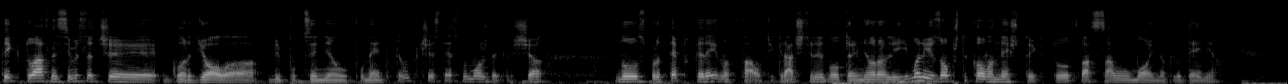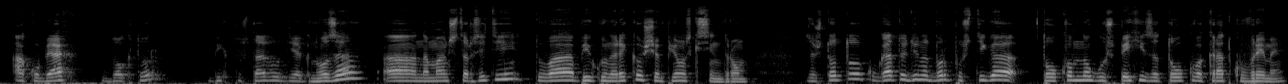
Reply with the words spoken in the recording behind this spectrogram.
тъй като аз не си мисля, че Гвардиола би подценил опонентите, въпреки че естествено може да греша. Но според теб къде идва това? От играчите ли идва от треньора ли? Има ли изобщо такова нещо, тъй като това са само мои наблюдения? Ако бях доктор, бих поставил диагноза а, на Манчестър Сити. Това бих го нарекал шампионски синдром. Защото когато един отбор постига толкова много успехи за толкова кратко време,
